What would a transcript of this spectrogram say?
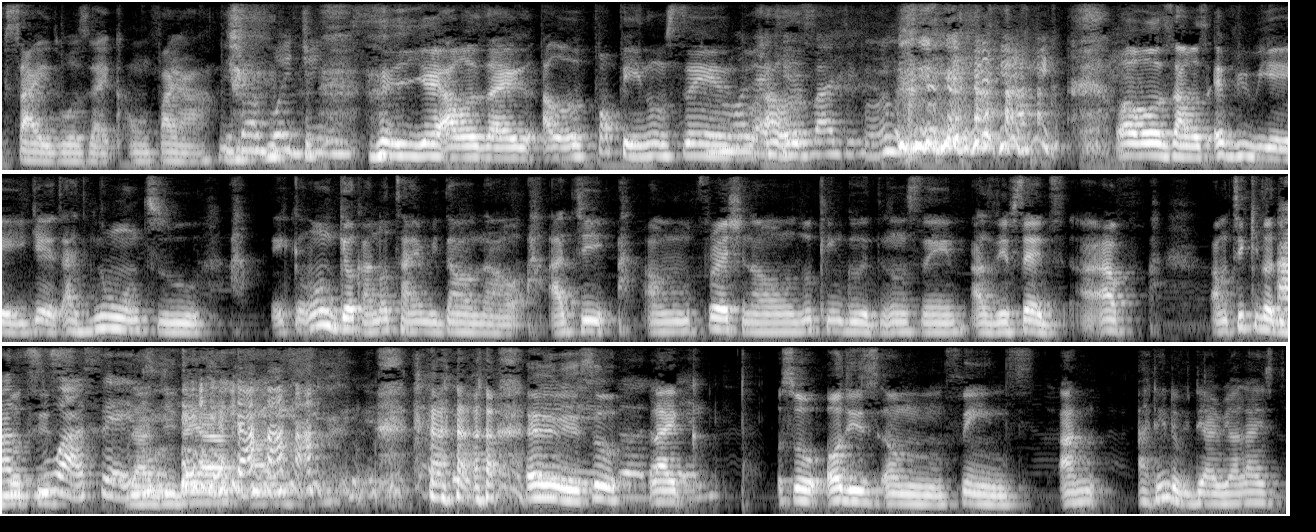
side was like on fire You boy jeans. yeah i was like i was popping you know what i'm saying more like i a was demon. I was I was everywhere. You get. I didn't want to. One girl cannot tie me down now. Aji, I'm fresh now. I'm looking good. You know what I'm saying? As they've said, I have. I'm taking all the As boxes. Bua said. that the there. anyway, so like, so all these um things, and at the end of the day, I realized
